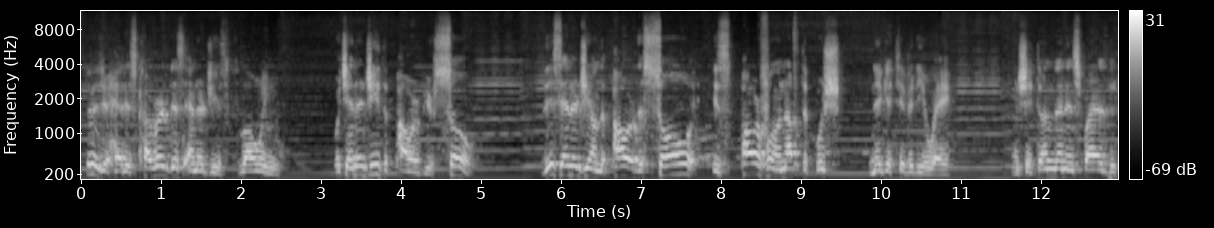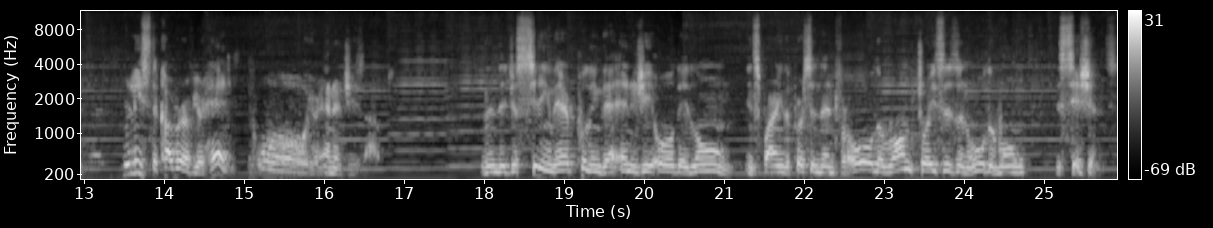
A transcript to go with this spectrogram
As soon as your head is covered this energy is flowing. Which energy? The power of your soul. This energy on the power of the soul is powerful enough to push negativity away. When shaitan then inspired to release the cover of your head, oh your energy is out. And then they're just sitting there pulling that energy all day long, inspiring the person then for all the wrong choices and all the wrong decisions.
